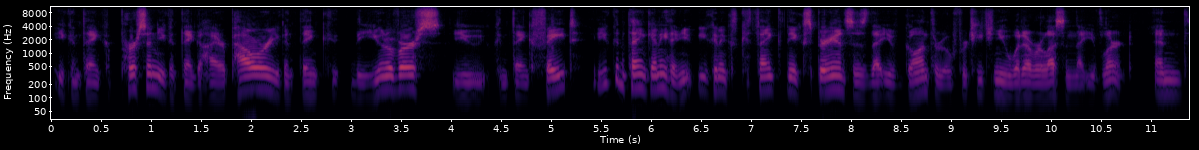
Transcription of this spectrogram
you can thank a person, you can thank a higher power, you can thank the universe, you can thank fate, you can thank anything. You, you can ex- thank the experiences that you've gone through for teaching you whatever lesson that you've learned. And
